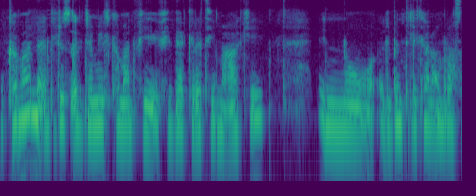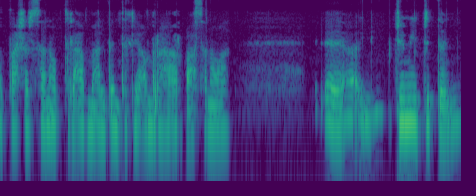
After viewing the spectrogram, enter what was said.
وكمان الجزء الجميل كمان في في ذاكرتي معاكي إنه البنت اللي كان عمرها ستة عشر سنة وبتلعب مع البنت اللي عمرها أربع سنوات. آه، جميل جدا.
